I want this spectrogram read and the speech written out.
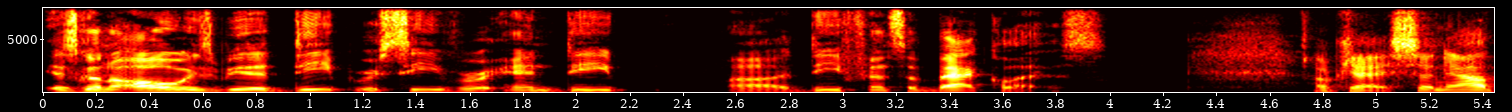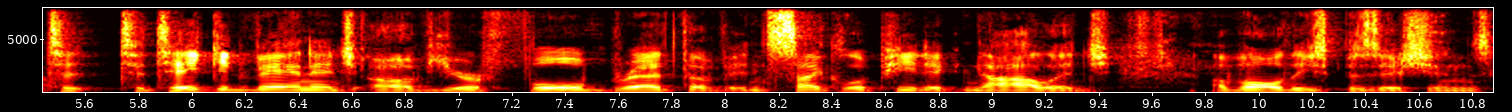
it's going to always be a deep receiver and deep uh, defensive back class. Okay, so now to to take advantage of your full breadth of encyclopedic knowledge of all these positions,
